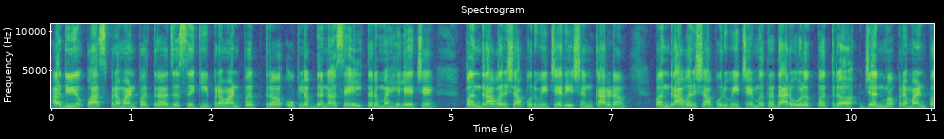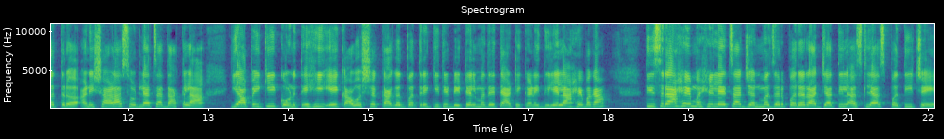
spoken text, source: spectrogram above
अधिवास प्रमाणपत्र जसे की प्रमाणपत्र उपलब्ध नसेल तर महिलेचे पंधरा वर्षापूर्वीचे रेशन कार्ड पंधरा वर्षापूर्वीचे मतदार ओळखपत्र जन्म प्रमाणपत्र आणि शाळा सोडल्याचा दाखला यापैकी कोणतेही एक आवश्यक कागदपत्रे किती डिटेलमध्ये त्या ठिकाणी दिलेलं आहे बघा. तिसरा आहे महिलेचा जन्म जर परराज्यातील असल्यास पतीचे.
